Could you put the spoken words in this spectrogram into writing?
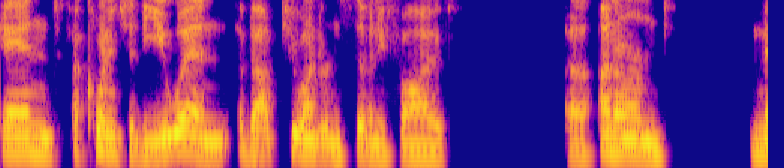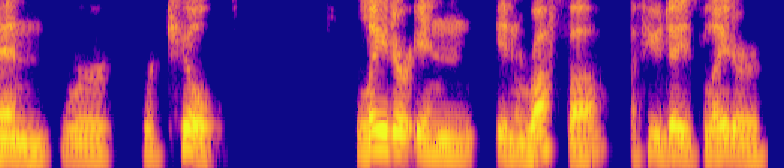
And according to the UN, about 275 uh, unarmed men were were killed. Later in in Rafah, a few days later,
